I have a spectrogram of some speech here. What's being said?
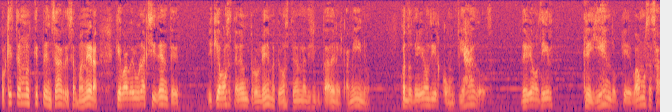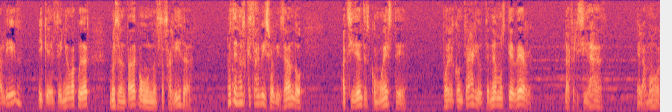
¿Por qué tenemos que pensar de esa manera? Que va a haber un accidente y que vamos a tener un problema, que vamos a tener una dificultad en el camino. Cuando deberíamos ir confiados, deberíamos ir creyendo que vamos a salir y que el Señor va a cuidar nuestra entrada como nuestra salida. No tenemos que estar visualizando accidentes como este, Por el contrario, tenemos que ver la felicidad, el amor,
